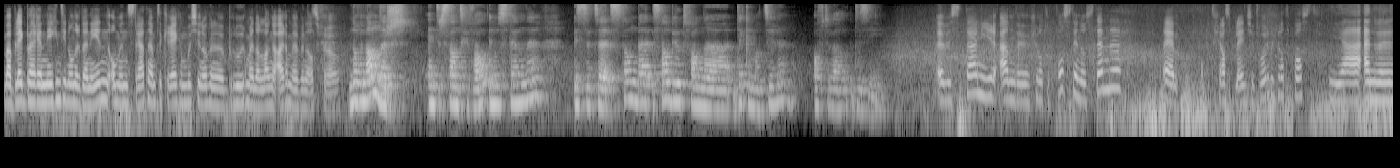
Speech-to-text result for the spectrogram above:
Maar blijkbaar in 1901, om een straatnaam te krijgen, moest je nog een broer met een lange arm hebben als vrouw. Nog een ander interessant geval in Oostende is het uh, standbeeld van Dikke Mathilde, oftewel de zee. We staan hier aan de Grote Post in Oostende. nou ja, op het graspleintje voor de Grote Post. Ja, en we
